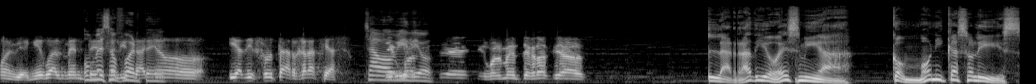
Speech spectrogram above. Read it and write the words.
Muy bien, igualmente. Un beso fuerte. año y a disfrutar, gracias. Chao, Ovidio. Igualmente, igualmente, gracias. La radio es mía. Con Mónica Solís.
